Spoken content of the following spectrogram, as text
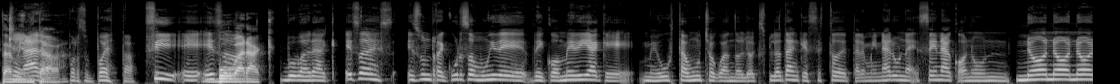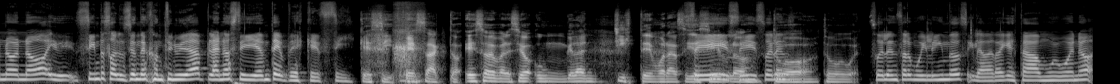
también claro, estaba. por supuesto. Sí, eh, eso. Bubarak. Bubarak. Eso es, es un recurso muy de, de comedia que me gusta mucho cuando lo explotan, que es esto de terminar una escena con un no, no, no, no, no, y sin resolución de continuidad, plano siguiente, ves que sí. Que sí, exacto. Eso me pareció un gran chiste, por así Sí, decirlo. sí, suelen- estuvo, estuvo bueno. Suelen ser muy lindos y la verdad que estaba muy bueno.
